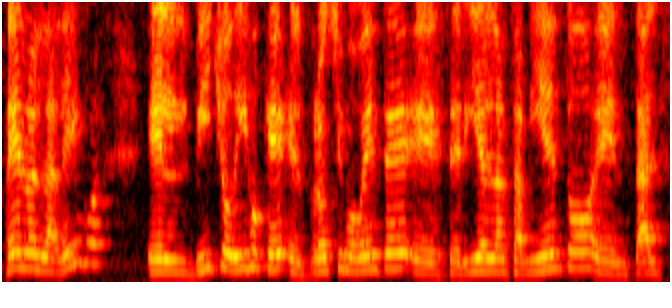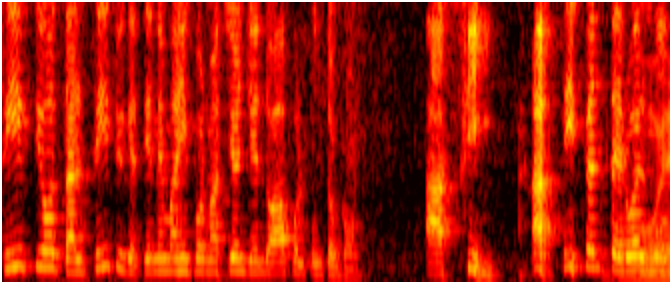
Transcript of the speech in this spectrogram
pelo en la lengua, el bicho dijo que el próximo 20 eh, sería el lanzamiento en tal sitio, tal sitio y que tiene más información yendo a apple.com. Así, así se enteró el mundo.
